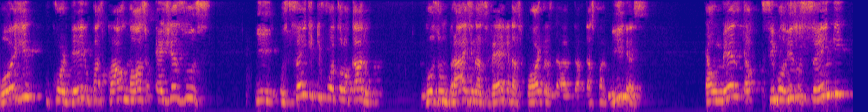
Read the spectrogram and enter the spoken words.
Hoje, o Cordeiro Pascual nosso é Jesus. E o sangue que foi colocado nos umbrais e nas vergas das portas da, da, das famílias é o mesmo, é, simboliza o sangue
